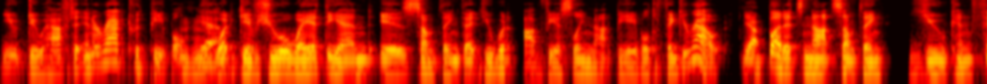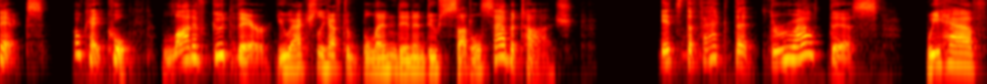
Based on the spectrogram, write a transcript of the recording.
You do have to interact with people. Mhm. Yeah. What gives you away at the end is something that you would obviously not be able to figure out. Yep. But it's not something you can fix. Okay, cool. Lot of good there. You actually have to blend in and do subtle sabotage. It's the fact that throughout this, we have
